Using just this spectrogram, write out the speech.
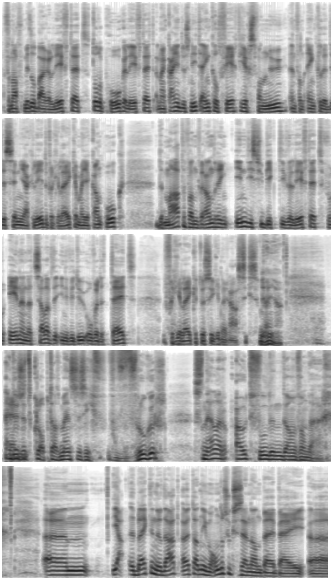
vanaf middelbare leeftijd tot op hoge leeftijd. En dan kan je dus niet enkel veertigers van nu en van enkele decennia geleden vergelijken, maar je kan ook de mate van verandering in die subjectieve leeftijd voor één en hetzelfde individu over de tijd vergelijken tussen generaties. Ja, ja. En, dus het klopt dat mensen zich vroeger sneller oud voelden dan vandaag. Ehm, ja, het blijkt inderdaad uit dat nieuwe onderzoek. Ze zijn dan bij, bij eh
